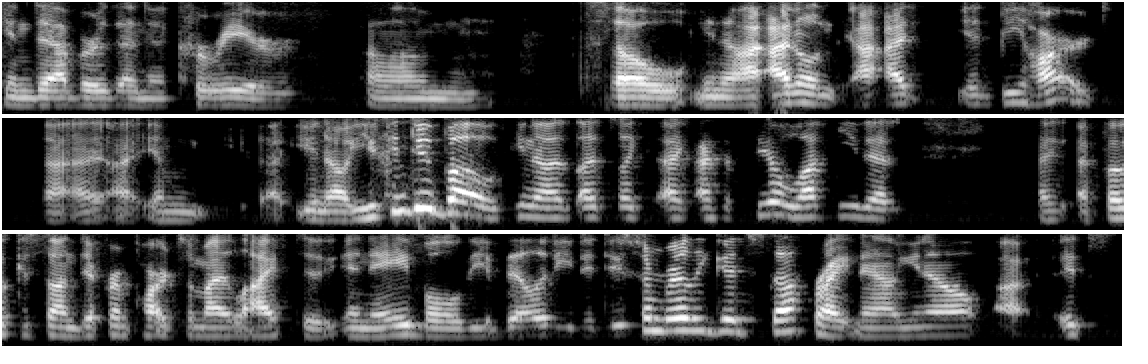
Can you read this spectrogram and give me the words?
endeavor than a career. Um, so you know I, I don't I, it'd be hard I, I am, you know, you can do both. You know, it's like I, I feel lucky that I, I focus on different parts of my life to enable the ability to do some really good stuff right now. You know, uh, it's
